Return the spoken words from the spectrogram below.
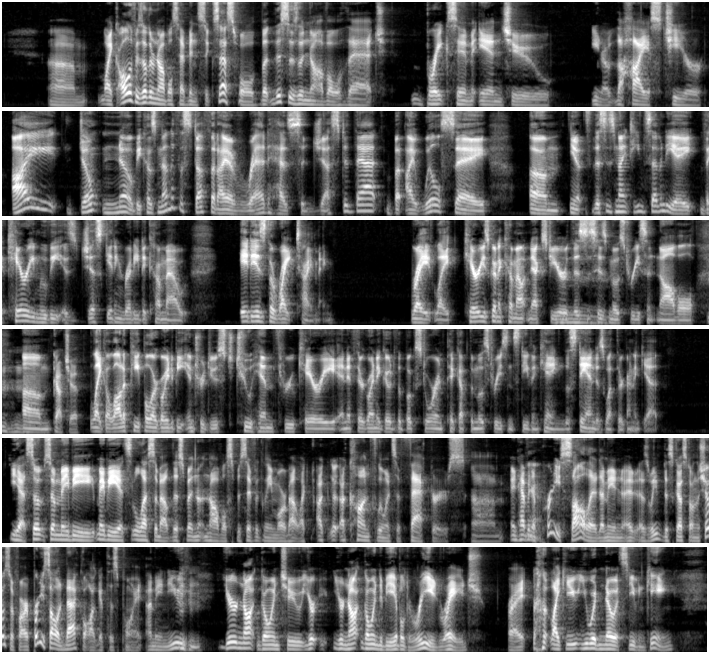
Um, like all of his other novels have been successful, but this is a novel that breaks him into you know the highest tier. I don't know because none of the stuff that I have read has suggested that, but I will say um you know this is 1978 the carrie movie is just getting ready to come out. It is the right timing right like carrie's going to come out next year mm. this is his mm. most recent novel mm-hmm. um gotcha like a lot of people are going to be introduced to him through carrie and if they're going to go to the bookstore and pick up the most recent stephen king the stand is what they're going to get yeah, so so maybe maybe it's less about this but novel specifically, more about like a, a confluence of factors, um, and having yeah. a pretty solid. I mean, as we've discussed on the show so far, a pretty solid backlog at this point. I mean, you mm-hmm. you're not going to you're you're not going to be able to read Rage, right? like you you wouldn't know it's Stephen King,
